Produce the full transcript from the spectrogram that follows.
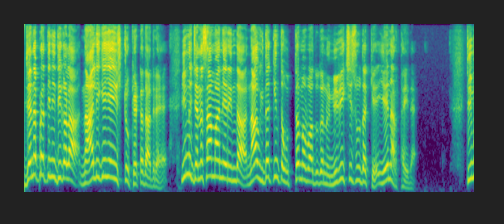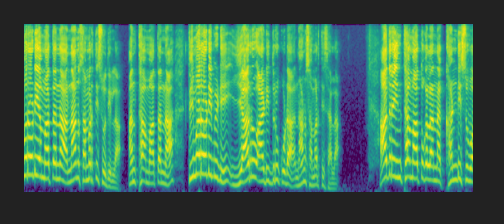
ಜನಪ್ರತಿನಿಧಿಗಳ ನಾಲಿಗೆಯೇ ಇಷ್ಟು ಕೆಟ್ಟದಾದರೆ ಇನ್ನು ಜನಸಾಮಾನ್ಯರಿಂದ ನಾವು ಇದಕ್ಕಿಂತ ಉತ್ತಮವಾದುದನ್ನು ನಿರೀಕ್ಷಿಸುವುದಕ್ಕೆ ಏನರ್ಥ ಇದೆ? ತಿಮರೋಡಿಯ ಮಾತನ್ನು ನಾನು ಸಮರ್ಥಿಸುವುದಿಲ್ಲ. ಅಂಥ ಮಾತನ್ನು ತಿಮರೋಡಿ ಬಿಡಿ, ಯಾರು ಆಡಿದರೂ ಕೂಡ ನಾನು ಸಮರ್ಥಿಸಲ್ಲ. ಆದರೆ ಇಂಥ ಮಾತುಗಳನ್ನು ಖಂಡಿಸುವ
